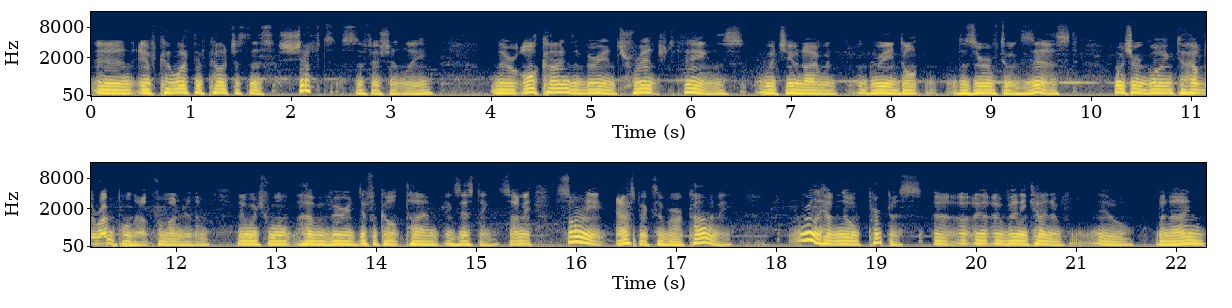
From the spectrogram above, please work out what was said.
And if collective consciousness shifts sufficiently, there are all kinds of very entrenched things which you and I would agree don't deserve to exist, which are going to have the rug pulled out from under them and which will have a very difficult time existing. So, I mean, so many aspects of our economy really have no purpose uh, uh, of any kind of, you know, benign,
